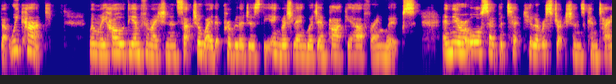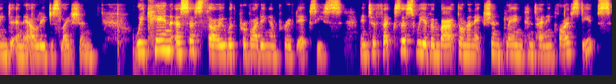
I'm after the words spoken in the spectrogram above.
but we can't when we hold the information in such a way that privileges the English language and Pākehā frameworks. And there are also particular restrictions contained in our legislation. We can assist though with providing improved access. And to fix this, we have embarked on an action plan containing five steps.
